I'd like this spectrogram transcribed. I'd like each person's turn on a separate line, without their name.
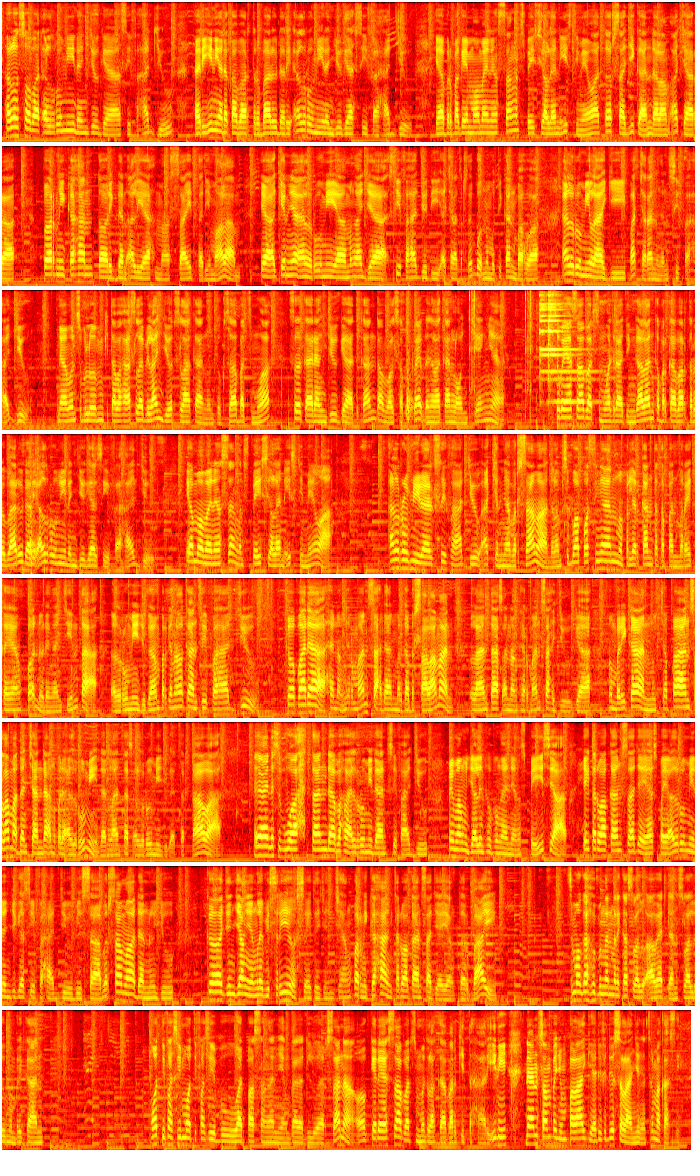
Halo Sobat El Rumi dan juga Siva Haju Hari ini ada kabar terbaru dari El Rumi dan juga Siva Haju Ya berbagai momen yang sangat spesial dan istimewa tersajikan dalam acara pernikahan Torik dan Aliyah Masai tadi malam. Ya akhirnya El Rumi yang mengajak Siva Haju di acara tersebut membuktikan bahwa El Rumi lagi pacaran dengan Siva Haju namun sebelum kita bahas lebih lanjut silahkan untuk sahabat semua sekarang juga tekan tombol subscribe dan nyalakan loncengnya. Supaya sahabat semua tidak tinggalan kabar-kabar terbaru dari Al Rumi dan juga si Fahaju. Yang momen yang sangat spesial dan istimewa Al-Rumi dan Sifaju akhirnya bersama dalam sebuah postingan memperlihatkan tatapan mereka yang penuh dengan cinta. Al-Rumi juga memperkenalkan Sifaju kepada Henang Hermansah dan mereka bersalaman. Lantas Anang Hermansah juga memberikan ucapan selamat dan candaan kepada Al-Rumi dan lantas Al-Rumi juga tertawa. Ya ini sebuah tanda bahwa Al-Rumi dan Sifaju memang menjalin hubungan yang spesial. Ya kita doakan saja ya supaya Al-Rumi dan juga si Fahaju bisa bersama dan menuju ke jenjang yang lebih serius yaitu jenjang pernikahan. Kita doakan saja yang terbaik. Semoga hubungan mereka selalu awet dan selalu memberikan motivasi-motivasi buat pasangan yang berada di luar sana. Oke deh sahabat semua telah kabar kita hari ini dan sampai jumpa lagi ya di video selanjutnya. Terima kasih.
